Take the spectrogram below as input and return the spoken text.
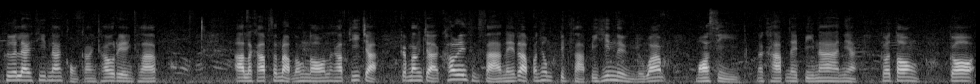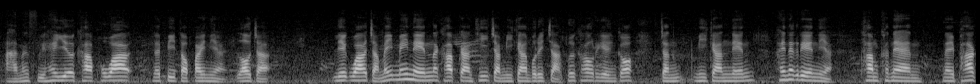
เพื่อแลกที่นั่งของการเข้าเรียนครับเอาละครับสำหรับน้องๆนะครับที่จะกำลังจะเข้าเรียนศึกษาในระดับมัธยมศึกษาปีที่ 1 หรือว่าม .4 นะครับในปีหน้าเนี่ยก็ต้อง ก็อ่านหนังสือให้เยอะครับ เพราะว่าในปีต่อไปเนี่ยเราจะเรียกว่าจะไม่ไม่เน้นนะครับ การที่จะมีการบริจาคเพื่อเข้าเรียน ก็จะมีการเน้นให้นักเรียนเนี่ยทำคะแนนในภาค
